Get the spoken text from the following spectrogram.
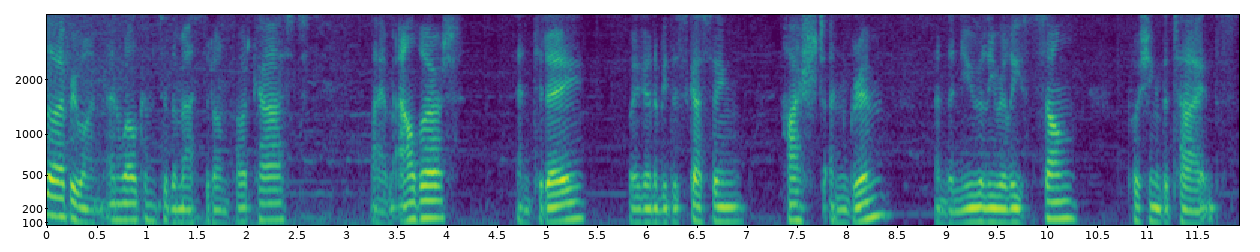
Hello, everyone, and welcome to the Mastodon podcast. I am Albert, and today we're going to be discussing Hushed and Grim and the newly released song Pushing the Tides.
